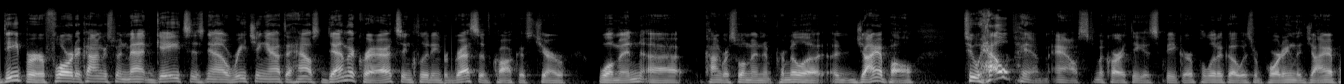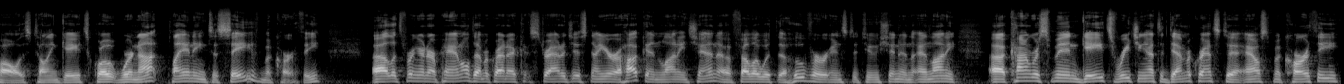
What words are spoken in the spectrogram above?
deeper. Florida Congressman Matt Gaetz is now reaching out to House Democrats, including Progressive Caucus Chairwoman, uh, Congresswoman Pramila Jayapal to help him oust McCarthy as Speaker. Politico is reporting that Jayapal is telling Gaetz, quote, we're not planning to save McCarthy. Uh, let's bring in our panel, Democratic strategist Nayyera Haq and Lanhee Chen, a fellow with the Hoover Institution. And, and Lanhee, uh, Congressman Gaetz reaching out to Democrats to oust McCarthy.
